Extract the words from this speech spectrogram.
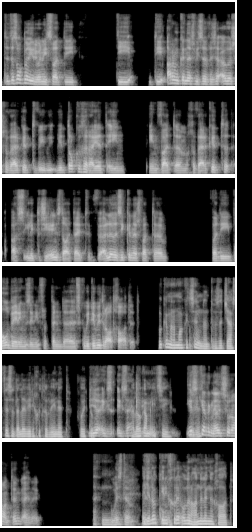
dit is ook nou ironies wat die die die arm kinders wie se vir sy ouers gewerk het, wie wie, wie trokke gery het en en wat ehm um, gewerk het as elektriesiens daai tyd. Hulle is die kinders wat ehm um, wat die ball bearings en die flippende Scooby Doo draad gehad het. Okay, maar dan maak dit sin. Want was dit Justice dat hulle weer die goed gewen het. Voor toe. Ja, ex exactly. Hulle aan ietsie. Eerste keer ek nou so daaraan dink eintlik. Hmm. Wisdom. Het julle ook hierdie kom groot onderhandelinge gehad?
